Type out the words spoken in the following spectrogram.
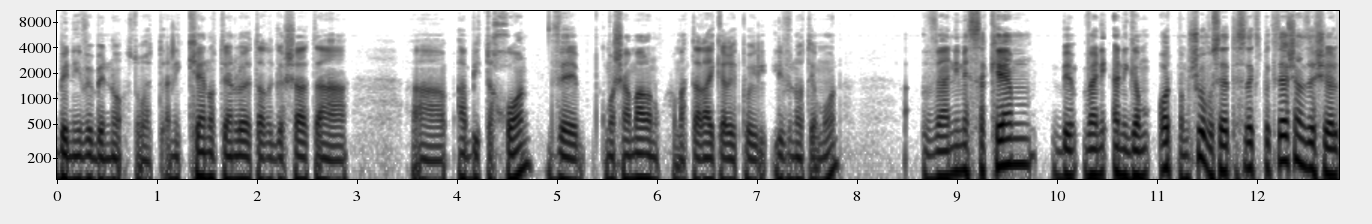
ביני ובינו. זאת אומרת, אני כן נותן לו את הרגשת ה... הביטחון, וכמו שאמרנו, המטרה העיקרית פה היא לבנות אמון. ואני מסכם, ואני גם עוד פעם, שוב, עושה את ה-expectation הזה של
